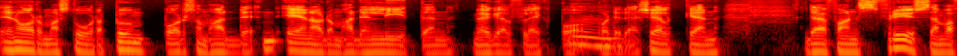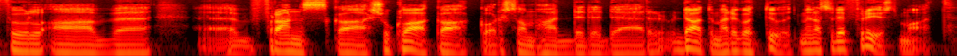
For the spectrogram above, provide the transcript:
enorma stora pumpor som hade, en av dem hade en liten mögelfläck på, mm. på det där kälken. Där fanns, frysen var full av eh, franska chokladkakor som hade det där, datum hade gått ut, men alltså det är fryst mat.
